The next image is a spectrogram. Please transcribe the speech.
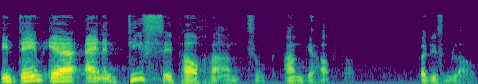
indem er einen Tiefseetaucheranzug angehabt hat bei diesem Lauf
